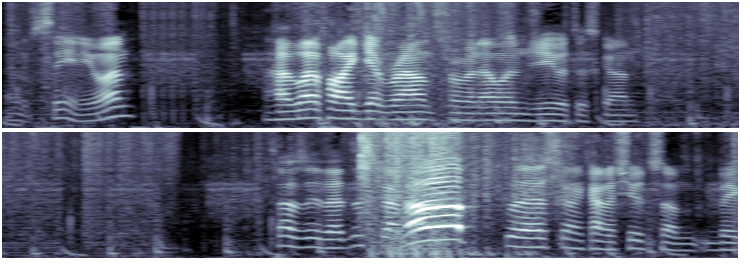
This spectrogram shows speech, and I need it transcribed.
I don't see anyone. I love how I get rounds from an LMG with this gun. Tells you that this gun, oh, this gun kind of shoots some big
